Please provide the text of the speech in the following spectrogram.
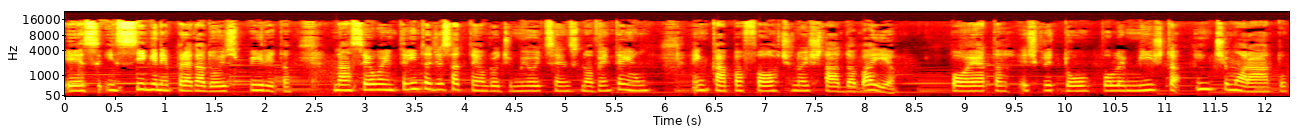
esse insigne pregador espírita, nasceu em 30 de setembro de 1891 em Capa Forte, no estado da Bahia poeta, escritor, polemista intimorato,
